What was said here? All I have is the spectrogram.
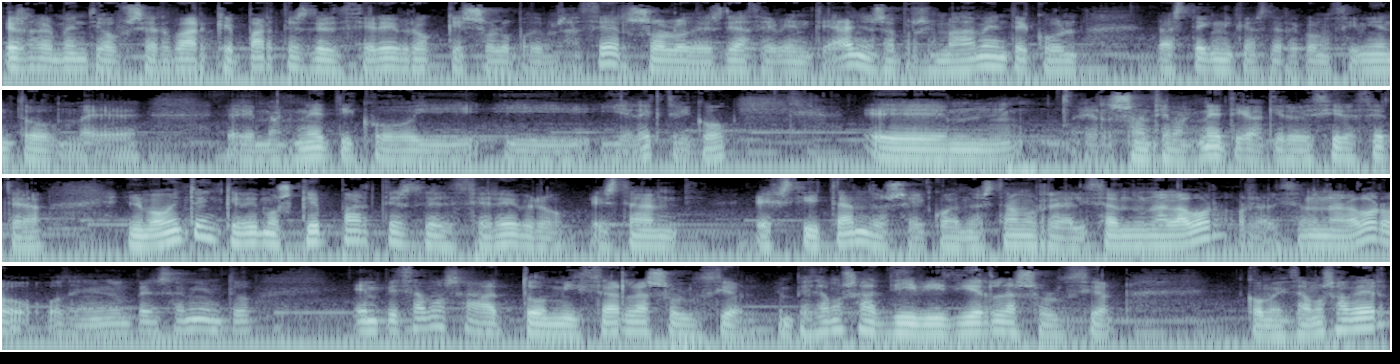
es realmente observar qué partes del cerebro, que solo podemos hacer, solo desde hace 20 años aproximadamente, con las técnicas de reconocimiento eh, eh, magnético y, eléctrico, eh, resonancia magnética, quiero decir, etcétera, en el momento en que vemos qué partes del cerebro están excitándose cuando estamos realizando una labor, o realizando una labor, o teniendo un pensamiento, empezamos a atomizar la solución, empezamos a dividir la solución. Comenzamos a ver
